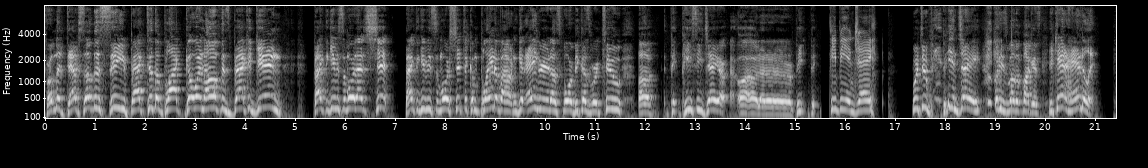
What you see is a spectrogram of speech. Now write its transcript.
From the depths of the sea, back to the block, going off is back again. Back to give you some more of that shit. Back to give you some more shit to complain about and get angry at us for because we're too uh P- PCJ or uh, uh, no, no, no, no, P- P- PB and J. we're too PB and J for these motherfuckers. You can't handle it.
